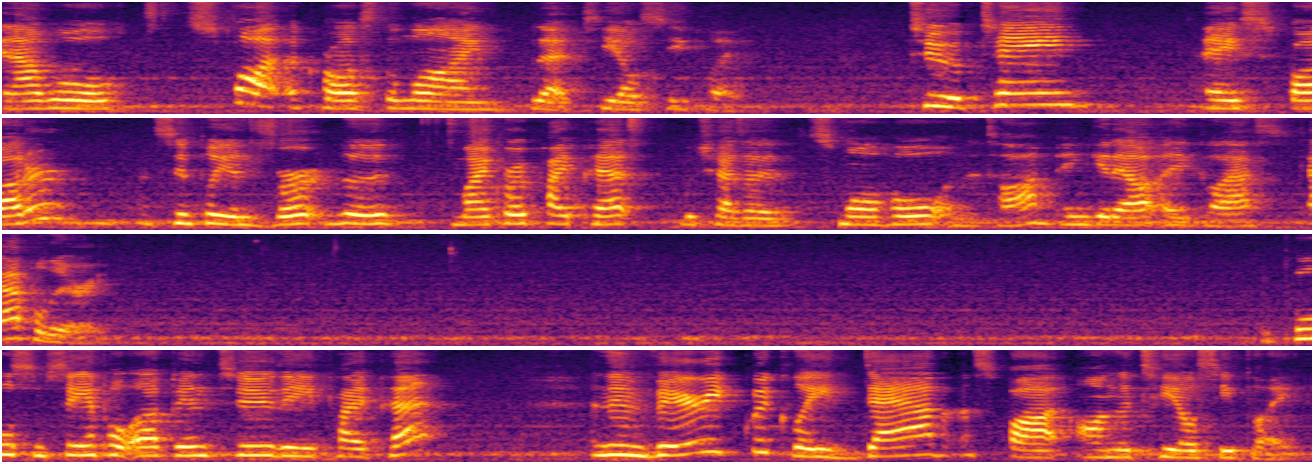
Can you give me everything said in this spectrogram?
and I will spot across the line for that TLC plate. To obtain a spotter, I simply invert the micro pipette, which has a small hole in the top, and get out a glass capillary. pull some sample up into the pipette, and then very quickly dab a spot on the TLC plate.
